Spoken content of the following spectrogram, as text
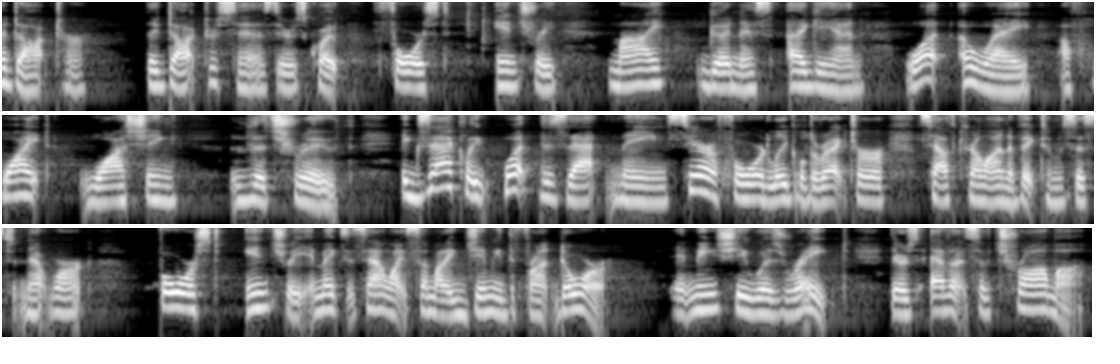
a doctor. The doctor says there's, quote, forced entry. My goodness, again, what a way of whitewashing the truth. Exactly what does that mean? Sarah Ford, legal director, South Carolina Victim Assistance Network, forced entry. It makes it sound like somebody jimmied the front door. It means she was raped. There's evidence of trauma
